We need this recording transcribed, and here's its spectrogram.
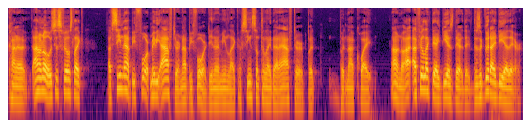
kind of. I don't know. It just feels like I've seen that before, maybe after, not before. Do you know what I mean? Like I've seen something like that after, but but not quite. I don't know. I, I feel like the idea is there. There- There's a good idea there.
